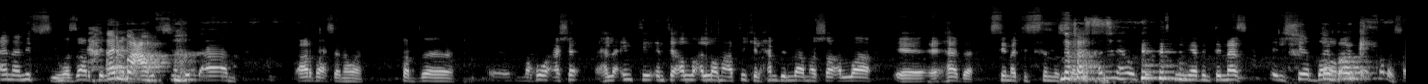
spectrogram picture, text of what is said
أنا نفسي وزارة أربعة. نفسي كل عام. أربع سنوات. طب آه، ما هو عشان هلا انت انت الله الله معطيك الحمد لله ما شاء الله آه هذا سمة السن نفس. يا بنت الناس؟ الشيء ضرب طيب أوكي. خلص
